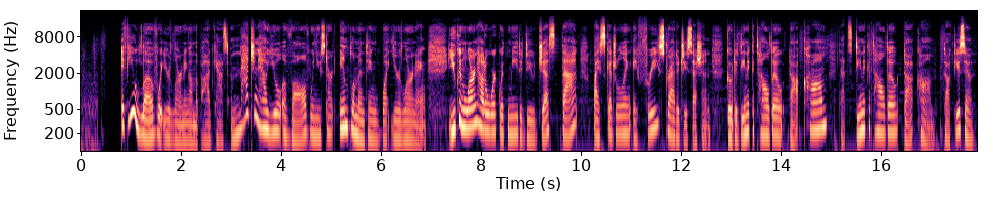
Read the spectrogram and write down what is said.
If you love what you're learning on the podcast, imagine how you'll evolve when you start implementing what you're learning. You can learn how to work with me to do just that by scheduling a free strategy session. Go to dinacataldo.com. That's dinacataldo.com. Talk to you soon.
